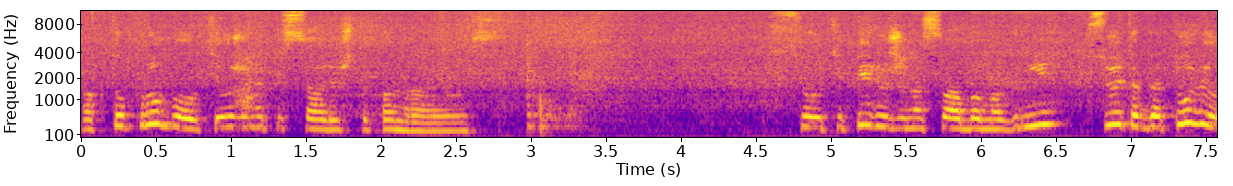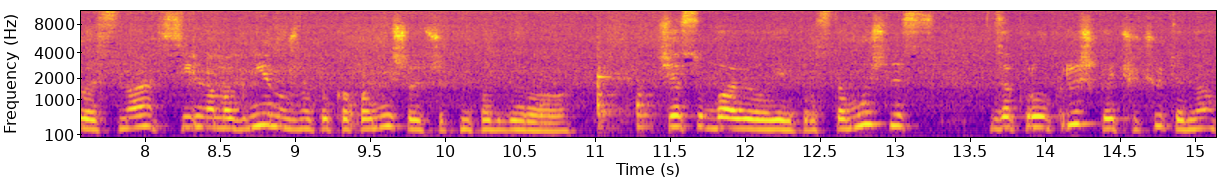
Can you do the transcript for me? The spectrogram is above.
А кто пробовал, те уже написали, что понравилось. Все, теперь уже на слабом огне. Все это готовилось на сильном огне. Нужно только помешивать, чтобы не подгорало. Сейчас убавила ей просто мощность. Закрою крышкой, чуть-чуть она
